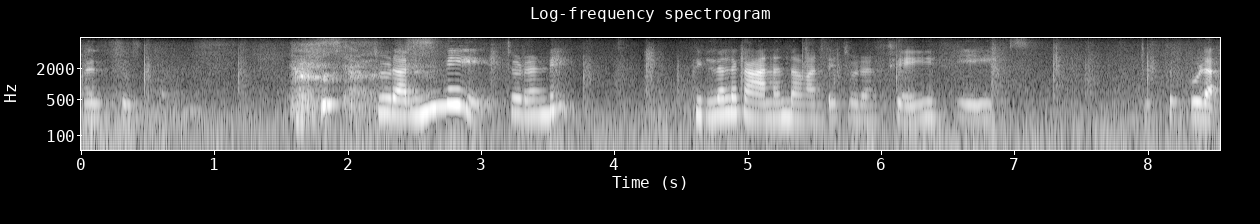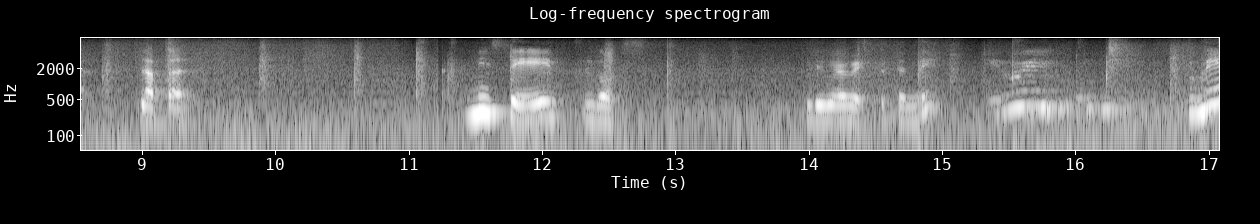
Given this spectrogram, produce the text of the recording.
డ్రెస్ చూడండి చూడండి. పిల్లలకి ఆనందం అంటే చూడండి చేయికి జుట్టు కూడా లబ్బర్ మీ సేమ్ ఇగో ఇది కూడా పెట్టుకుంటుంది. మమ్మీ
